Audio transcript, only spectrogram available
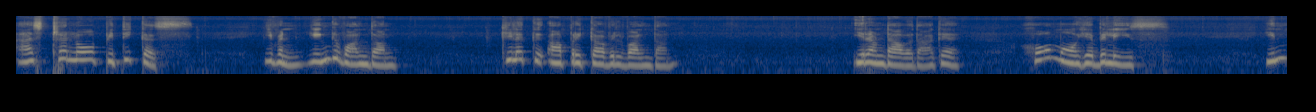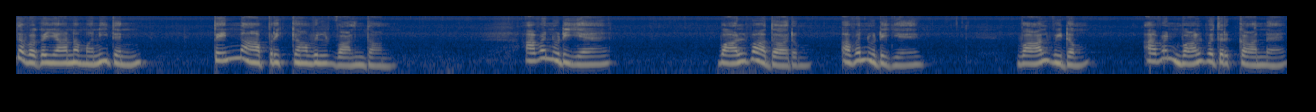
ஆஸ்ட்ரலோபிதிகஸ் இவன் எங்கு வாழ்ந்தான்? கிழக்கு ஆப்பிரிக்காவில் வாழ்ந்தான். இரண்டாவதாக ஹோமோஹெபிலிஸ் இந்த வகையான மனிதன் தென் ஆப்பிரிக்காவில் வாழ்ந்தான். அவனுடைய வாழ்வாதாரம் அவனுடைய வாழ்விடம் அவன் வாழ்வதற்கான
